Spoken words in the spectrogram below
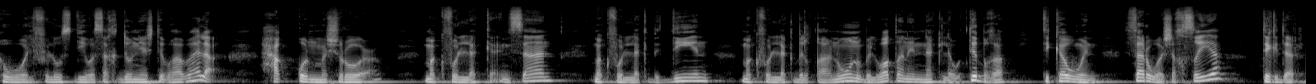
هو الفلوس دي وسخ دنيا إيش تبغى بها لا حق مشروع. مكفول لك كإنسان مكفول لك بالدين مكفول لك بالقانون وبالوطن إنك لو تبغى تكون ثروة شخصية تقدر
